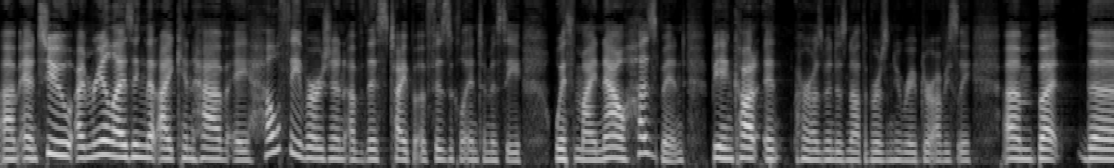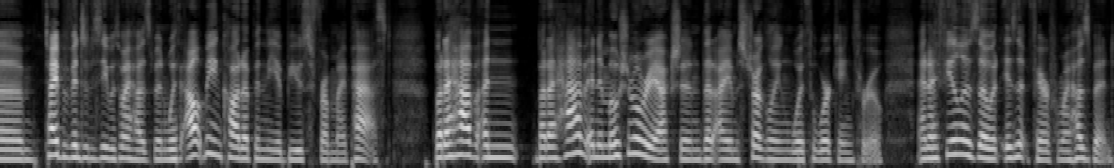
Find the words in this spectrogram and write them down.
Um, and two, I'm realizing that I can have a healthy version of this type of physical intimacy with my now husband being caught. Her husband is not the person who raped her, obviously, um, but the type of intimacy with my husband without being caught up in the abuse from my past. But I have an but I have an emotional reaction that I am struggling with working through, and I feel as though it isn't fair for my husband.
